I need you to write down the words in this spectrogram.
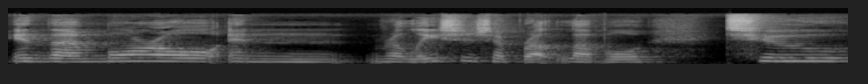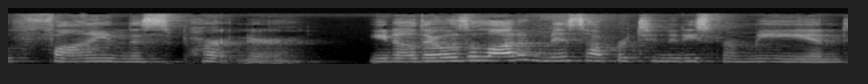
in the moral and relationship level to find this partner. You know, there was a lot of missed opportunities for me. And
